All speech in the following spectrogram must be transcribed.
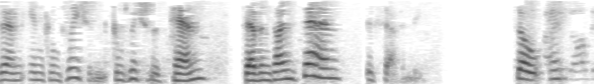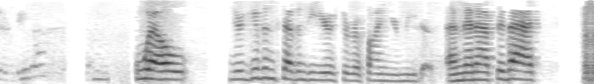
them in completion, completion is 10, 7 times 10 is 70. So, well, you're given 70 years to refine your midas. And then after that, you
